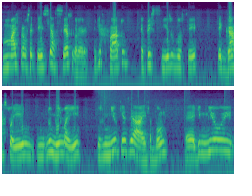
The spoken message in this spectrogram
Mas para você ter esse acesso, galera, é de fato é preciso você ter gasto aí, no mínimo aí, os R$ reais, tá bom? É, de mil e...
